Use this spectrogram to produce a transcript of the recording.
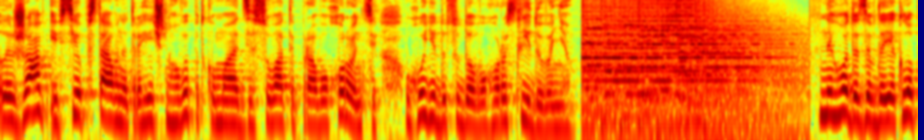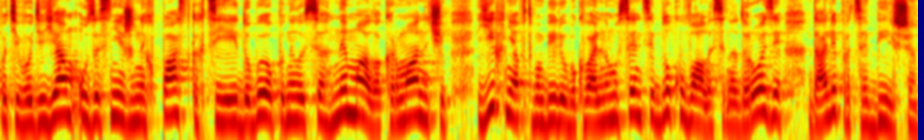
лежав, і всі обставини трагічного випадку мають з'ясувати правоохоронці у ході досудового розслідування. Негода завдає клопотів водіям. У засніжених пастках цієї доби опинилося немало керманичів. Їхні автомобілі у буквальному сенсі блокувалися на дорозі. Далі про це більше.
